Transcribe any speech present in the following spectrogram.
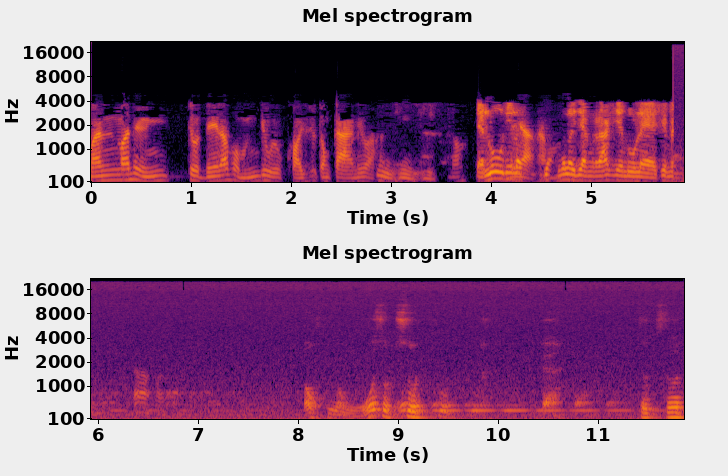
มันมาถึงจุดนี้แล้วผมอยู่ขออยู่ตรงกลางดีกว่าอืมอืมอืมเนาะ แต่ลูกนี่เราอยากครับ เรายังรักยังดูแลใช่ไหมโอ้โหสุดสุดสุดสุด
